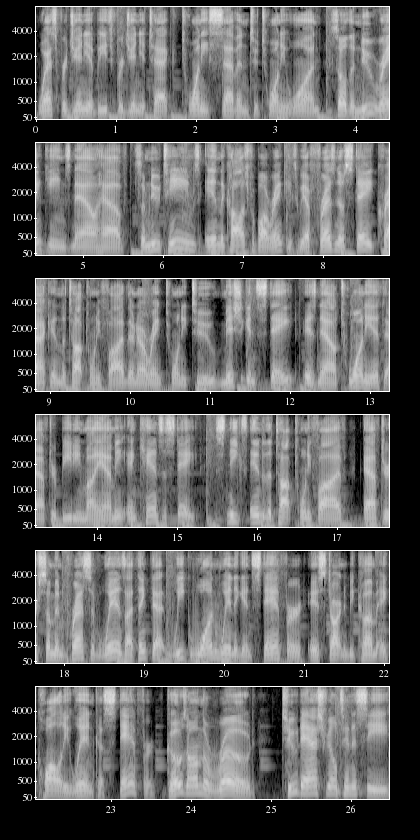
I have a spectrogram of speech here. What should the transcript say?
West Virginia beats Virginia Tech 27 to 21. So the new rankings now have some new teams in the college football rankings. We have Fresno State cracking the top 25. They're now ranked 22. Michigan State is now 20th after beating Miami and Kansas State sneaks into the top 25 after some impressive wins. I think that week one win against Stanford is starting to become a quality win because Stanford goes on the road to Nashville, Tennessee,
